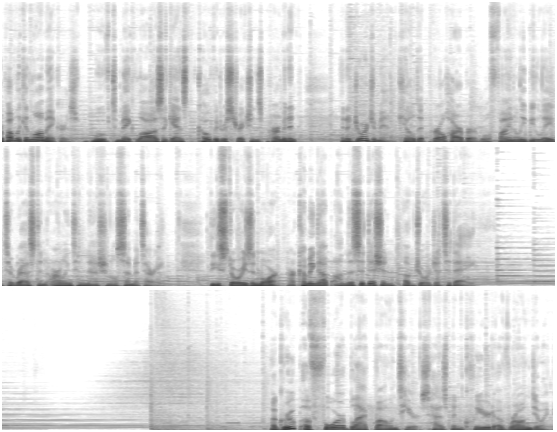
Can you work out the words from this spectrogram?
Republican lawmakers move to make laws against COVID restrictions permanent, and a Georgia man killed at Pearl Harbor will finally be laid to rest in Arlington National Cemetery. These stories and more are coming up on this edition of Georgia Today. A group of four black volunteers has been cleared of wrongdoing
